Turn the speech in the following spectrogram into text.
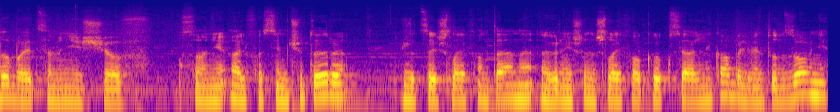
Подобається мені, що в Sony Alpha 7 IV вже цей шлейф антени, а вірніше не шлейф, а коаксіальний кабель, він тут ззовні.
